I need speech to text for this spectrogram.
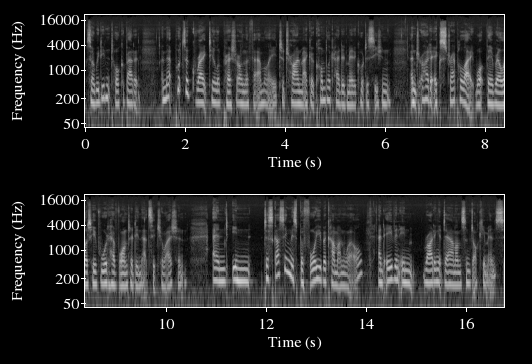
So we didn't talk about it. And that puts a great deal of pressure on the family to try and make a complicated medical decision and try to extrapolate what their relative would have wanted in that situation. And in discussing this before you become unwell and even in writing it down on some documents,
